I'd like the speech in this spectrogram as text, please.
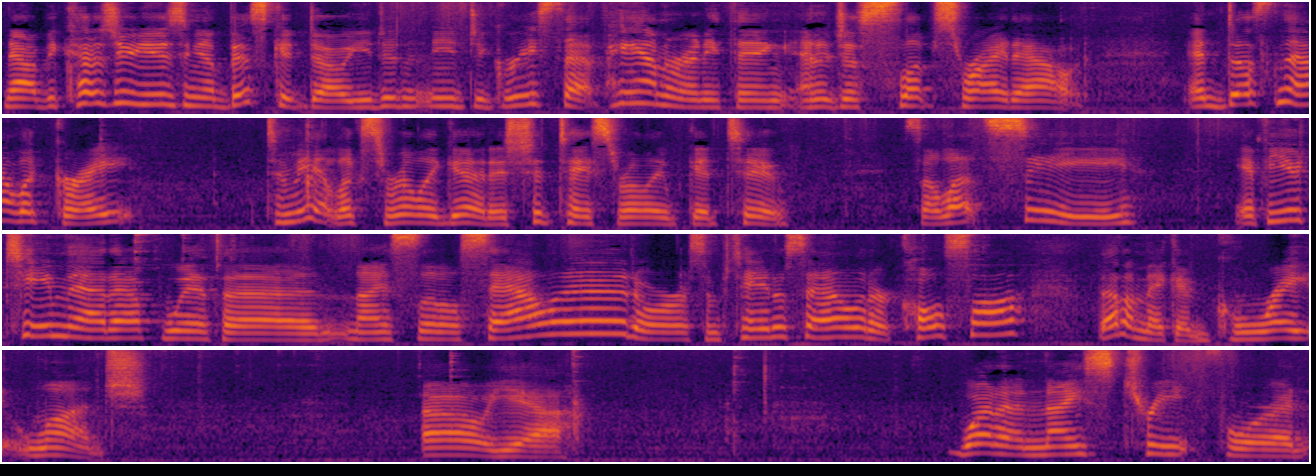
Now because you're using a biscuit dough, you didn't need to grease that pan or anything, and it just slips right out. And doesn't that look great? to me it looks really good. It should taste really good too. So let's see if you team that up with a nice little salad or some potato salad or coleslaw, that'll make a great lunch. Oh yeah. What a nice treat for an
